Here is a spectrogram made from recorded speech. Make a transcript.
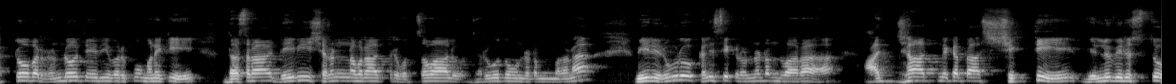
అక్టోబర్ రెండవ తేదీ వరకు మనకి దసరా దేవీ శరన్నవరాత్రి ఉత్సవాలు జరుగుతూ ఉండటం వలన వీరిరువురు కలిసి ఇక్కడ ఉండటం ద్వారా ఆధ్యాత్మికత శక్తి వెల్లువిరుస్తూ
